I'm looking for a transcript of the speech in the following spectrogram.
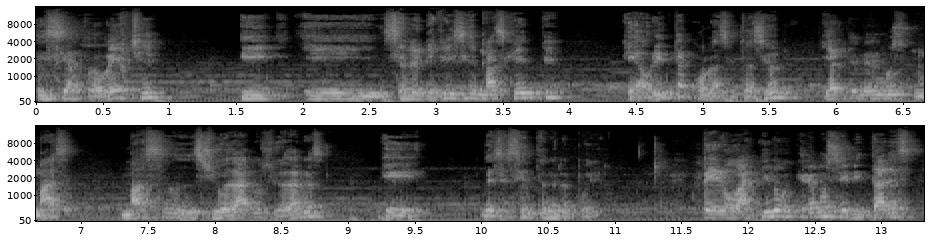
y se aproveche y, y se beneficie más gente que ahorita con la situación ya tenemos más, más eh, ciudadanos, ciudadanas que necesitan el apoyo. Pero aquí lo que queremos evitar es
